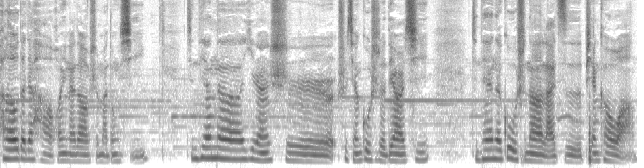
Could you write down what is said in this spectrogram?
Hello，大家好，欢迎来到神马东西。今天呢，依然是睡前故事的第二期。今天的故事呢，来自片刻网，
